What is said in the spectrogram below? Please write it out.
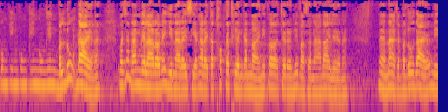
กุ้งกิ้งกุ้งกิ้งกุ้งกิ้งบรรลุได้นะเพราะฉะนั้นเวลาเราได้ยินอะไรเสียงอะไรกระทบกระเทือนกันหน่อยนี่ก็เจริญนิพพานาได้เลยนะน่น่าจะบรรลุได้มี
